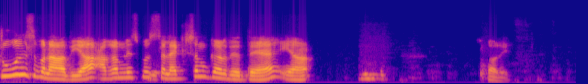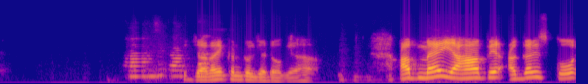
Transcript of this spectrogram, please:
टूल्स बना दिया। अगर हमने इसको सिलेक्शन कर देते हैं, यहाँ सॉरी ज़्यादा ही कंट्रोल जेड हो गया हाँ। अब मैं यहाँ पे अगर इसको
